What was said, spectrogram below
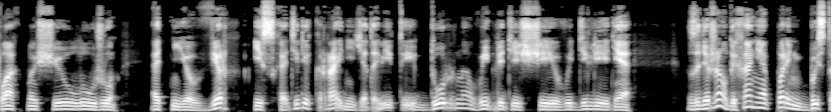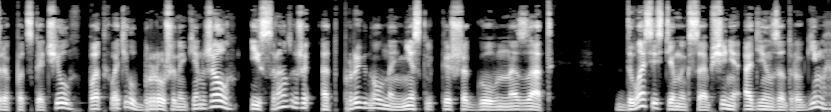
пахнущую лужу. От нее вверх исходили крайне ядовитые, дурно выглядящие выделения. Задержал дыхание, парень быстро подскочил, подхватил брошенный кинжал и сразу же отпрыгнул на несколько шагов назад. Два системных сообщения один за другим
